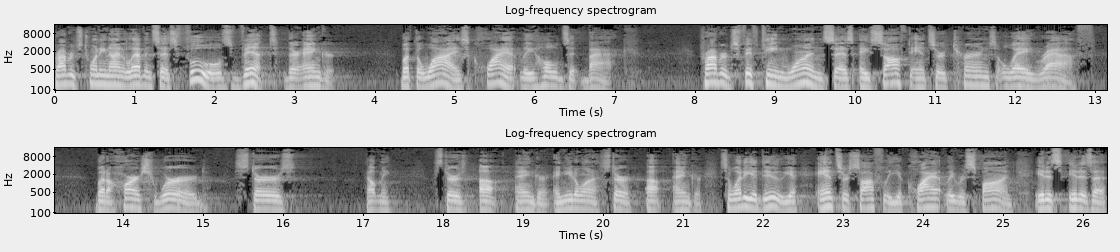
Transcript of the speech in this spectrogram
Proverbs 29:11 says, "Fools vent their anger, but the wise quietly holds it back." Proverbs 15:1 says, "A soft answer turns away wrath, but a harsh word stirs help me stirs up anger, and you don't want to stir up anger. So what do you do? You answer softly. You quietly respond. It is it is a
